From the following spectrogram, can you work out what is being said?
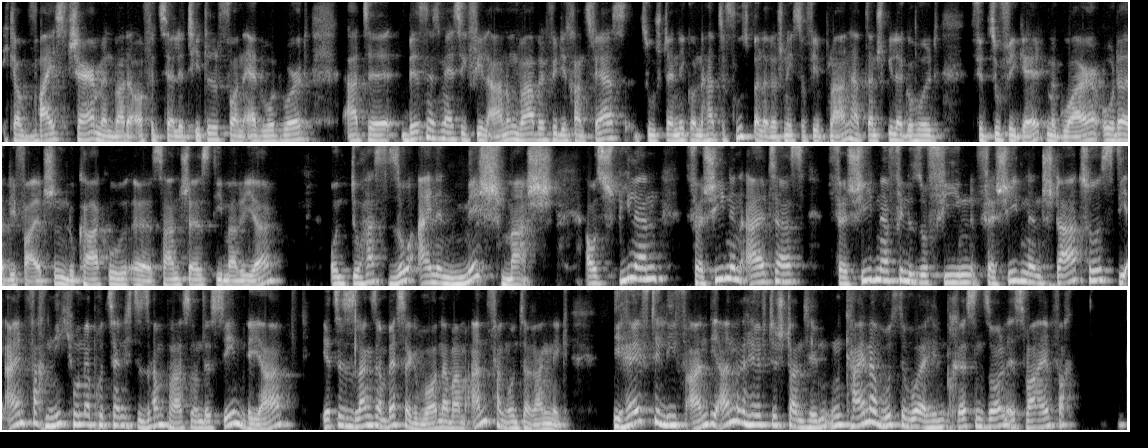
ich glaube, Vice Chairman war der offizielle Titel von Ed Woodward, hatte businessmäßig viel Ahnung, war aber für die Transfers zuständig und hatte fußballerisch nicht so viel Plan, hat dann Spieler geholt für zu viel Geld, Maguire oder die falschen, Lukaku, äh, Sanchez, Di Maria. Und du hast so einen Mischmasch aus Spielern verschiedenen Alters, verschiedener Philosophien, verschiedenen Status, die einfach nicht hundertprozentig zusammenpassen. Und das sehen wir ja. Jetzt ist es langsam besser geworden, aber am Anfang unter Rangnick die Hälfte lief an, die andere Hälfte stand hinten. Keiner wusste, wo er hinpressen soll. Es war einfach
